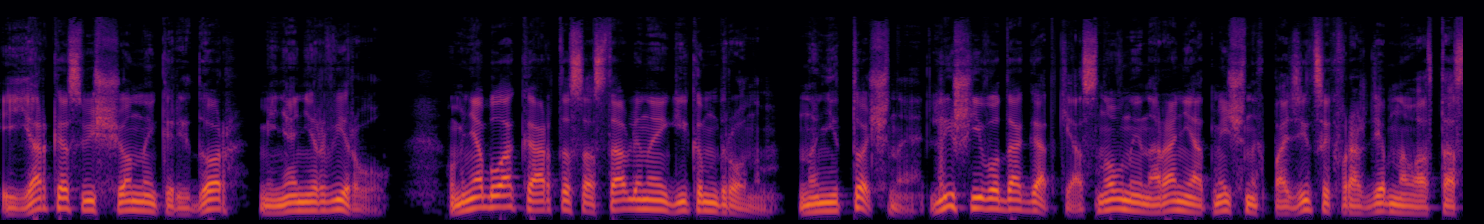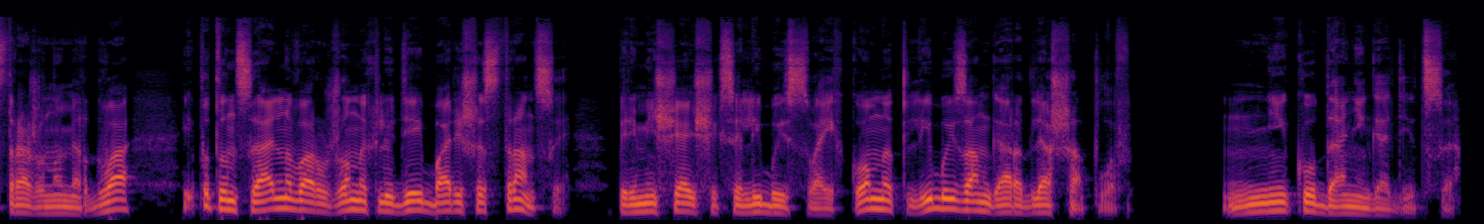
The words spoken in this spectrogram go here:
и ярко освещенный коридор меня нервировал. У меня была карта, составленная гиком-дроном, но не точная, лишь его догадки, основанные на ранее отмеченных позициях враждебного автостража номер 2 и потенциально вооруженных людей Бариш-Эстранцы, перемещающихся либо из своих комнат, либо из ангара для шаттлов. Никуда не годится.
